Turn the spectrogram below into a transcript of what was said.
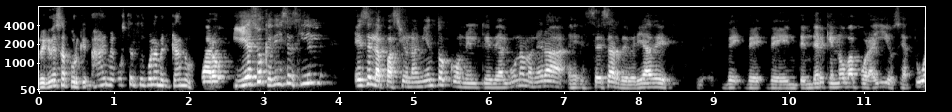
regresa porque, ay, me gusta el fútbol americano. Claro, y eso que dices, Gil, es el apasionamiento con el que de alguna manera eh, César debería de, de, entender que no va por ahí. O sea, tú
